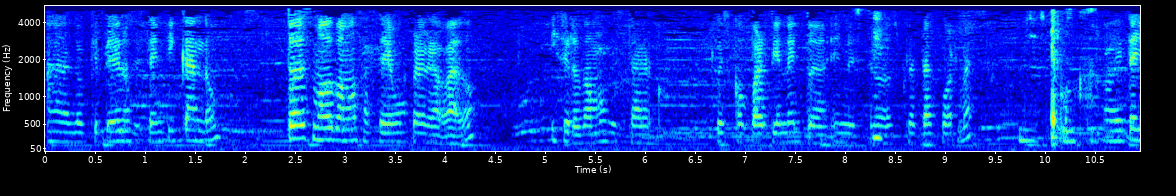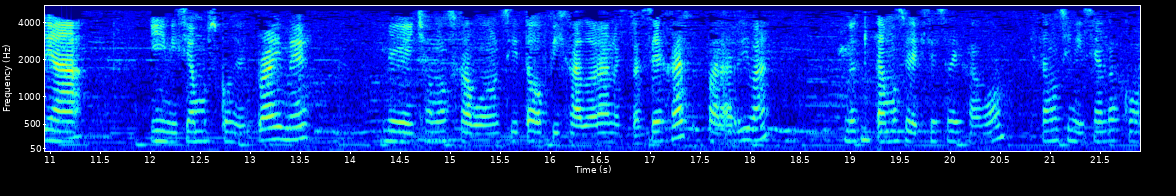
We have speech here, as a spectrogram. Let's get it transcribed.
a lo que Tere nos está indicando. De todos modos vamos a hacer un pregrabado y se los vamos a estar pues compartiendo en, en nuestras plataformas. Ahorita ya iniciamos con el primer, le echamos jaboncito o fijador a nuestras cejas para arriba, nos quitamos el exceso de jabón, estamos iniciando con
